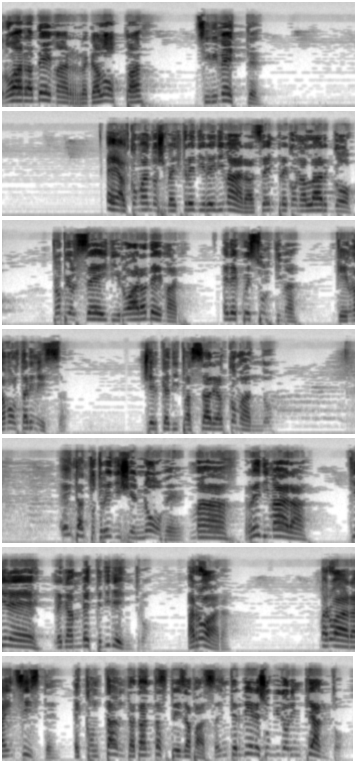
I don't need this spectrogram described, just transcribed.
Roara Demar galoppa, si rimette. E al comando ci va il 3 di Re di Mara, sempre con a largo proprio il 6 di Roara Demar ed è quest'ultima che una volta rimessa cerca di passare al comando. E intanto 13 e 9 ma Re di Mara tiene le gambette di dentro a Roara. Ma Roara insiste e con tanta tanta spesa passa. Interviene subito l'impianto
